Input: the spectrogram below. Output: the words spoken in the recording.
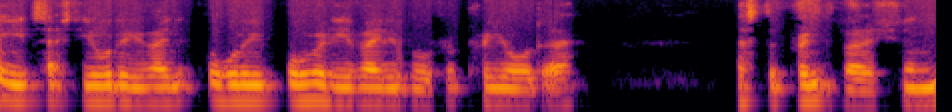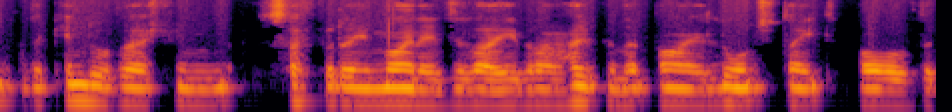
it's actually already already, already available for pre-order. That's the print version. The kindle version suffered a minor delay but i'm hoping that by launch date of the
